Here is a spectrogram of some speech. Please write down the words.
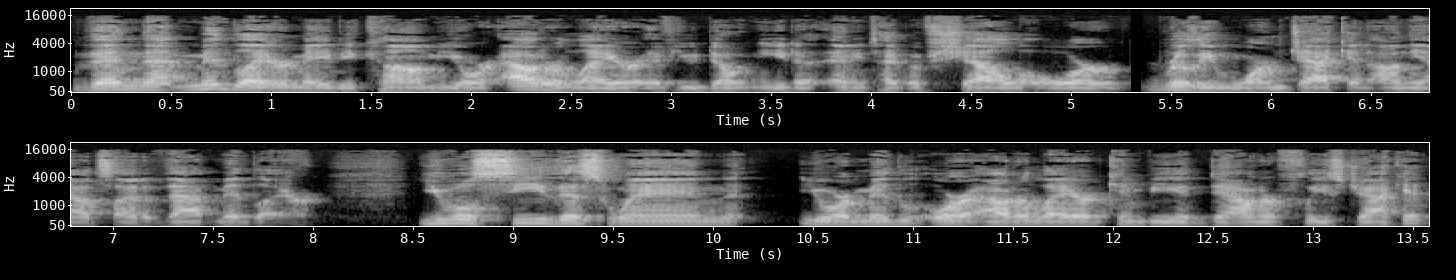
Then that mid layer may become your outer layer if you don't need any type of shell or really warm jacket on the outside of that mid layer. You will see this when your mid or outer layer can be a down or fleece jacket.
